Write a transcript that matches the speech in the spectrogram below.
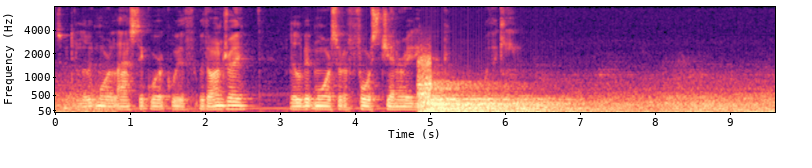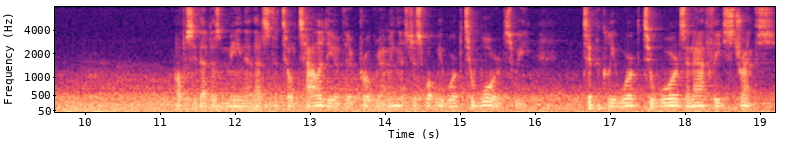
So we did a little bit more elastic work with, with Andre, a little bit more sort of force generating work with Akeem. Obviously, that doesn't mean that that's the totality of their programming. That's just what we work towards. We typically work towards an athlete's strengths.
